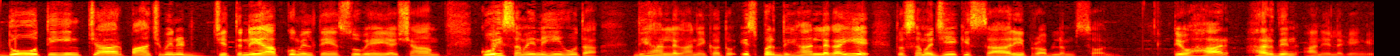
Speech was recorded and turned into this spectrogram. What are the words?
दो, तीन, चार, पाँच मिनट जितने आपको मिलते हैं सुबह या शाम, कोई समय नहीं होता ध्यान लगाने का। तो इस पर ध्यान लगाइए तो समझिए कि सारी प्रॉब्लम सॉल्व। त्योहार हर दिन आने लगेंगे।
